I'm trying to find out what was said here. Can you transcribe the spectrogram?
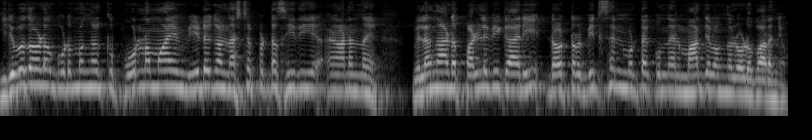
ഇരുപതോളം കുടുംബങ്ങൾക്ക് പൂർണമായും വീടുകൾ നഷ്ടപ്പെട്ട സ്ഥിതിയാണെന്ന് വിലങ്ങാട് പള്ളി വികാരി ഡോക്ടർ വിൻസൻ മുട്ടക്കുന്നൽ മാധ്യമങ്ങളോട് പറഞ്ഞു.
